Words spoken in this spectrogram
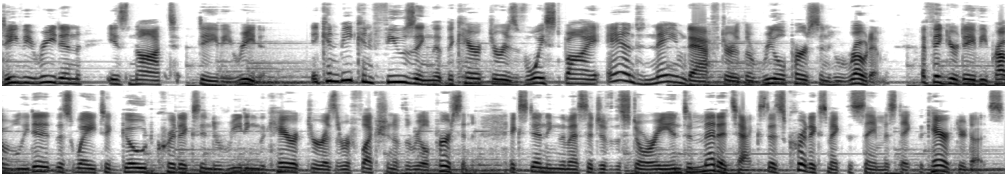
Davey Wreden is not Davey Wreden. It can be confusing that the character is voiced by and named after the real person who wrote him. I figure Davy probably did it this way to goad critics into reading the character as a reflection of the real person, extending the message of the story into meta text as critics make the same mistake the character does.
